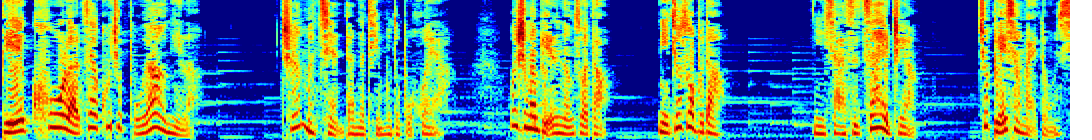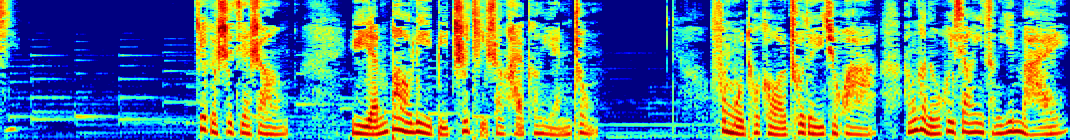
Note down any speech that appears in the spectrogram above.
别哭了，再哭就不要你了。”这么简单的题目都不会啊？为什么别人能做到，你就做不到？你下次再这样，就别想买东西。这个世界上，语言暴力比肢体伤害更严重。父母脱口而出的一句话，很可能会像一层阴霾，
